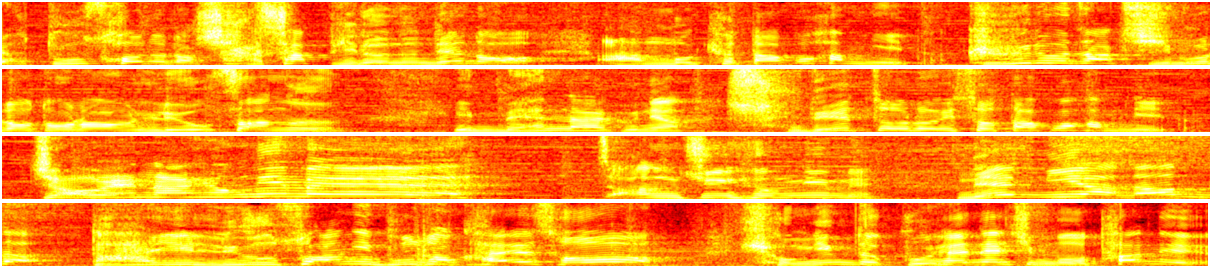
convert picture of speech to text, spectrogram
야, 두 손으로 샥샥 빌었는데도 안 먹혔다고 합니다. 그러자 집으로 돌아온 류수왕은 이 맨날 그냥 술에 쩔어 있었다고 합니다. 저외나 형님의 짱쥐 형님이 내 미안합니다. 다 이 류수왕이 부족하여서 형님도 구해내지 못하네.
